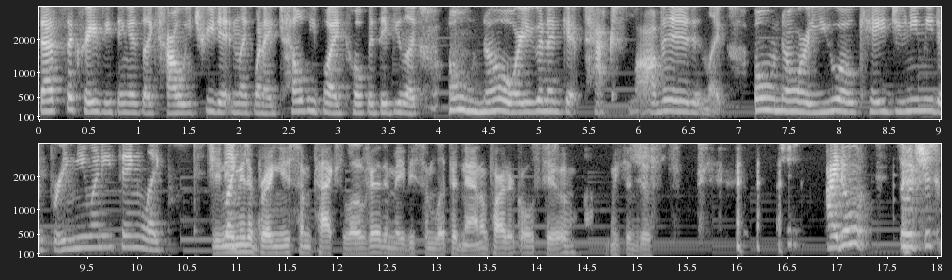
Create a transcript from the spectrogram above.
that's the crazy thing is like how we treat it. And like when I tell people I had COVID, they'd be like, oh no, are you going to get Paxlovid? And like, oh no, are you okay? Do you need me to bring you anything? Like, do you need like, me to bring you some Paxlovid and maybe some lipid nanoparticles too? We could just. just I don't. So it's just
